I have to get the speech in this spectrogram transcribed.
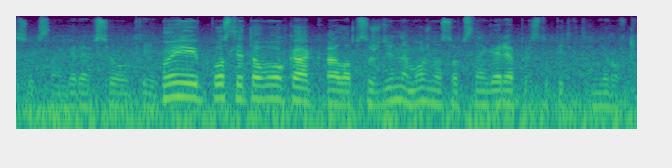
собственно говоря, все окей. Ну и после того, как обсуждены, можно, собственно говоря, приступить к тренировке.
